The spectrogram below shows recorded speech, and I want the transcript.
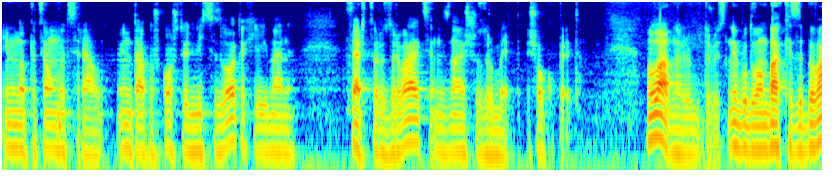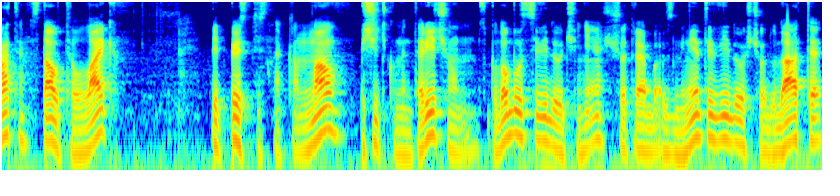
Іменно по цьому мультсеріалу. Він також коштує 200 злотих, і в мене серце розривається, не знаю, що зробити, що купити. Ну ладно, любі друзі, не буду вам баки забивати. Ставте лайк, підписуйтесь на канал, пишіть коментарі, чи вам сподобалося відео чи ні, що треба змінити в відео, що додати.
